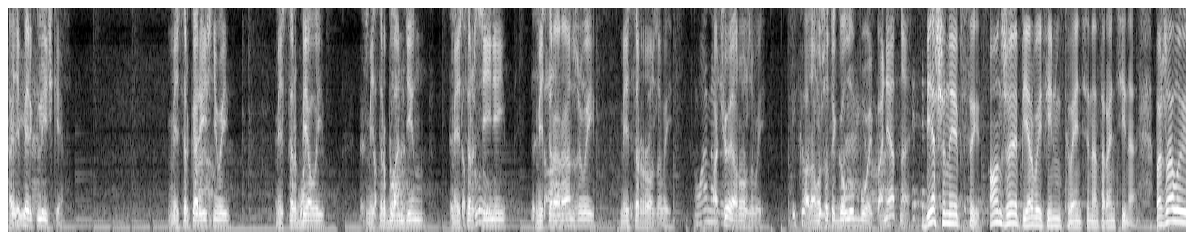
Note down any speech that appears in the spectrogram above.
А теперь клички. Мистер Коричневый, Мистер Белый, Мистер Блондин, Мистер Синий, Мистер Оранжевый, Мистер Розовый. А чё я розовый? Потому что ты голубой, понятно? «Бешеные псы», он же первый фильм Квентина Тарантино. Пожалуй,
